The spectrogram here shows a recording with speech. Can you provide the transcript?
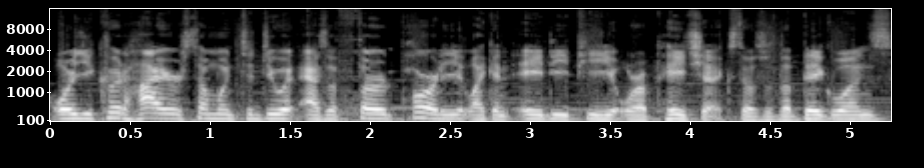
or you could hire someone to do it as a third party like an ADP or a Paychex. Those are the big ones.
